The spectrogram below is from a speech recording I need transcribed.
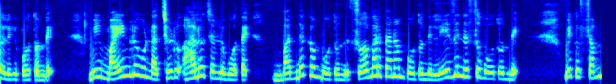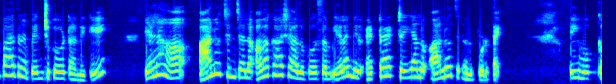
తొలగిపోతుంది. మీ మైండ్లో ఉన్న చెడు ఆలోచనలు పోతాయి. బద్ధకం పోతుంది సోమర్తనం పోతుంది లేజినెస్ పోతుంది. మీకు సంపాదన పెంచుకోవటానికి ఎలా ఆలోచించాలో అవకాశాల కోసం ఎలా మీరు అట్రాక్ట్ చేయాలో ఆలోచనలు పుడతాయి. ఈ ఒక్క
